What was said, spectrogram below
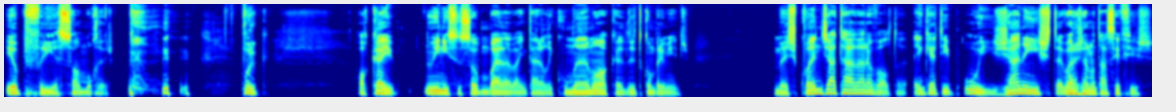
eu preferia só morrer. Porque, ok, no início soube-me bem estar ali com uma moca de, de comprimidos. Mas quando já está a dar a volta, em que é tipo, ui, já nem isto, agora já não está a ser fixe.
